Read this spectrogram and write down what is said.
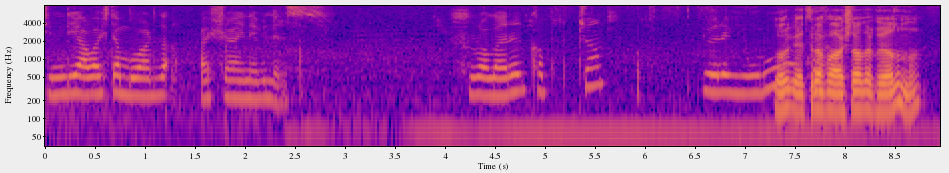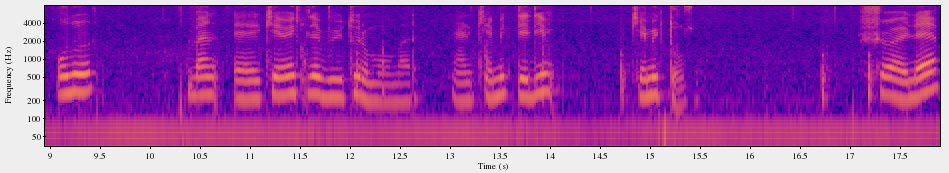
Şimdi yavaştan bu arada aşağı inebiliriz. Şuraları kapatacağım. Göremiyorum. Doğru etrafa ağaçlar da koyalım mı? Olur. Ben e, kemikle büyütürüm onları. Yani kemik dediğim kemik tozu. Şöyle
